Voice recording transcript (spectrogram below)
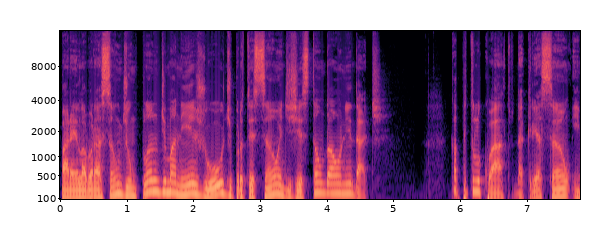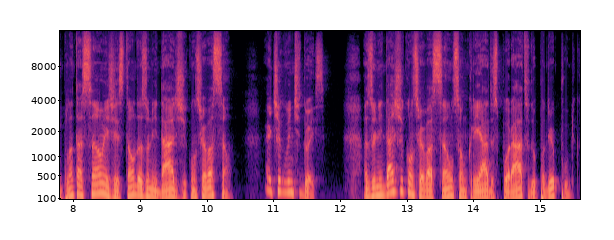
para a elaboração de um plano de manejo ou de proteção e de gestão da unidade. Capítulo 4 da Criação, Implantação e Gestão das Unidades de Conservação. Artigo 22. As unidades de conservação são criadas por ato do poder público.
